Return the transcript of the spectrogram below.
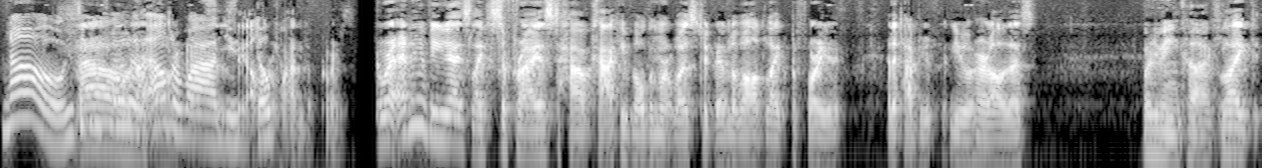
No, he's looking No, for the the Elder Wand, you the Elder dope. Wand, of course. Were any of you guys like surprised how cocky Voldemort was to Grindelwald? Like before you, at the time you you heard all this, What do you mean cocky? like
